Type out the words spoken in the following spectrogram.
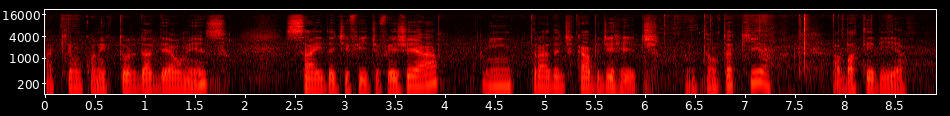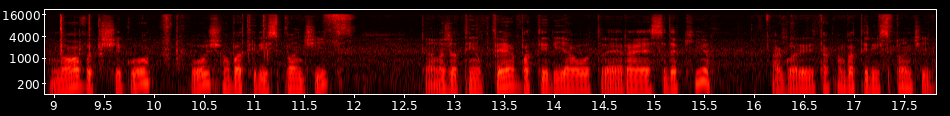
aqui é um conector da Dell mesmo, saída de vídeo VGA e entrada de cabo de rede. Então tá aqui ó, a bateria nova que chegou hoje, uma bateria expandida. Então ela já tem o pé, a bateria outra era essa daqui, ó. agora ele está com a bateria expandida.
